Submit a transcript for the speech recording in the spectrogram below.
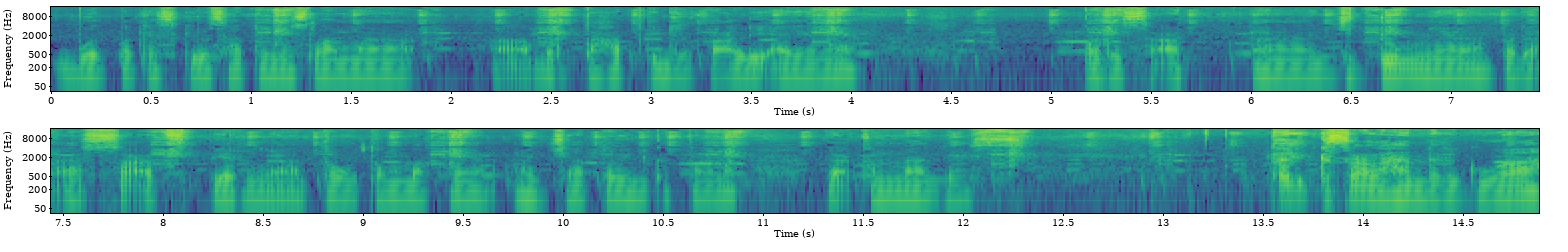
buat pakai skill satunya selama uh, bertahap tiga kali akhirnya pada saat uh, jedumnya pada saat spearnya atau tombaknya ngejatuhin ke tanah gak kena guys. Tadi kesalahan dari gua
